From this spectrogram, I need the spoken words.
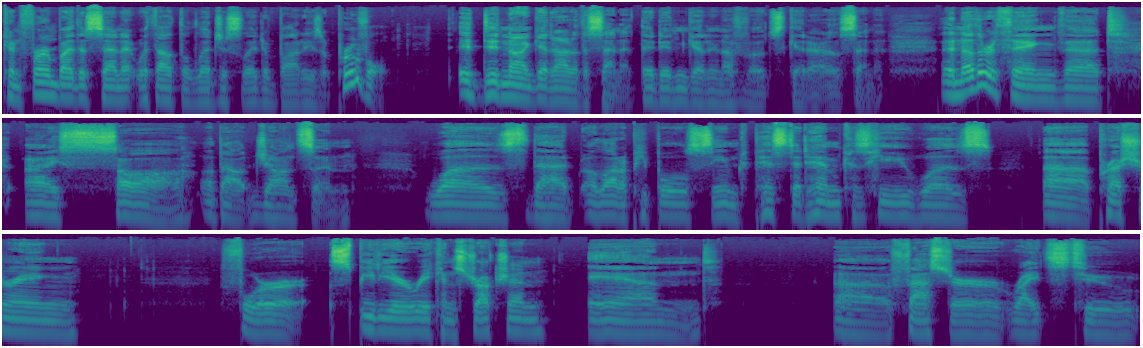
confirmed by the Senate without the legislative body's approval it did not get out of the Senate. They didn't get enough votes to get out of the Senate. Another thing that I saw about Johnson was that a lot of people seemed pissed at him because he was uh, pressuring for speedier reconstruction and uh, faster rights to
